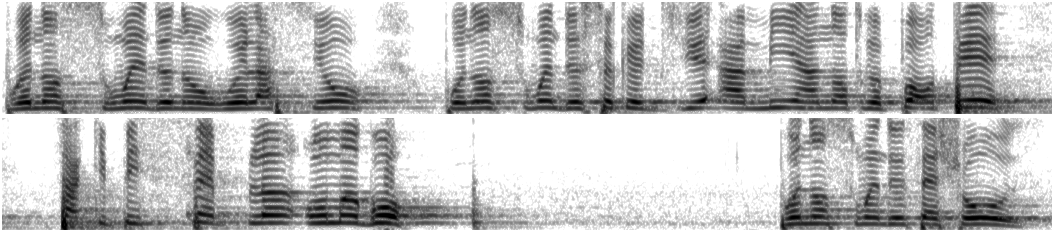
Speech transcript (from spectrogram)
Prenons soin de nos relations. Prenons soin de ce que Dieu a mis à notre portée. ça qui est simple, on mango. Prenons soin de ces choses.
